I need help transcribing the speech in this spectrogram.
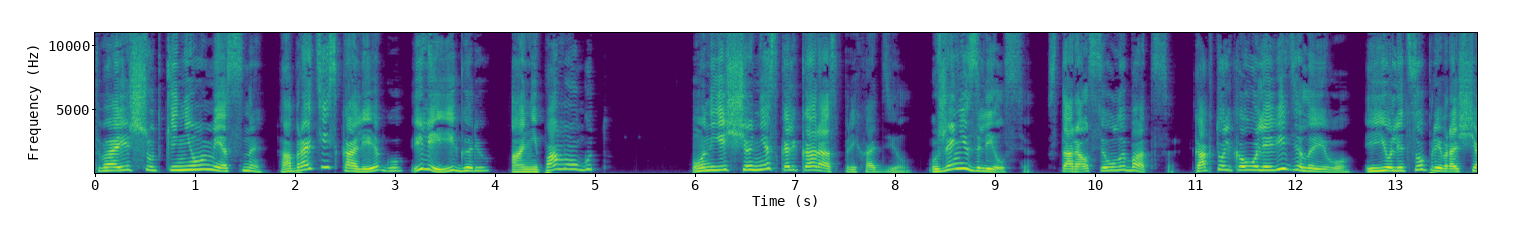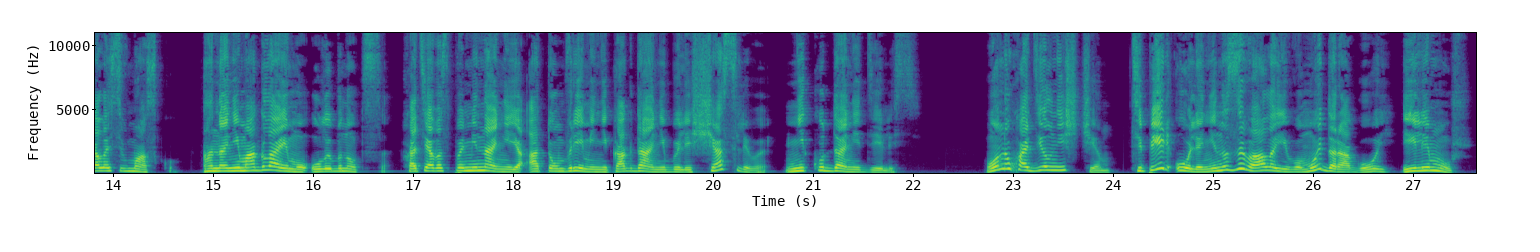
Твои шутки неуместны. Обратись к Олегу или Игорю. Они помогут. Он еще несколько раз приходил. Уже не злился, старался улыбаться. Как только Оля видела его, ее лицо превращалось в маску. Она не могла ему улыбнуться, хотя воспоминания о том времени, когда они были счастливы, никуда не делись. Он уходил ни с чем. Теперь Оля не называла его «мой дорогой» или «муж».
